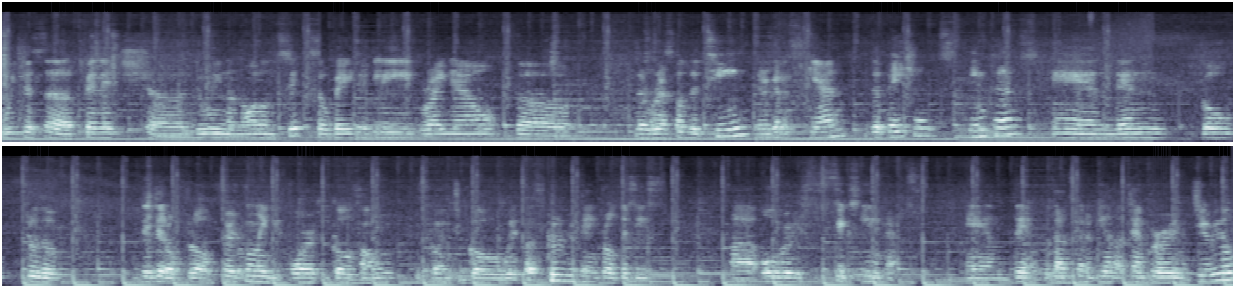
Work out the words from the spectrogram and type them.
we just uh, finished uh, doing an all-on-six. So basically, right now, the the rest of the team, they're gonna scan the patient's implants and then go through the digital flow. Certainly before he goes home, he's going to go with a screw retained prosthesis uh, over his six implants. And then that's gonna be on a temporary material.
